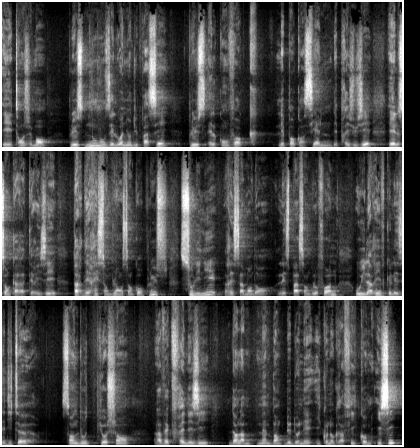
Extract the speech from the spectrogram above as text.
et étrangement, plus nous nous éloignons du passé, plus elles convoquent l'époque ancienne des préjugés et elles sont caractérisées par des ressemblances encore plus soulignées récemment dans l'espace anglophone où il arrive que les éditeurs, sans doute piochant avec frénésie dans la même banque de données iconographiques comme ici,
